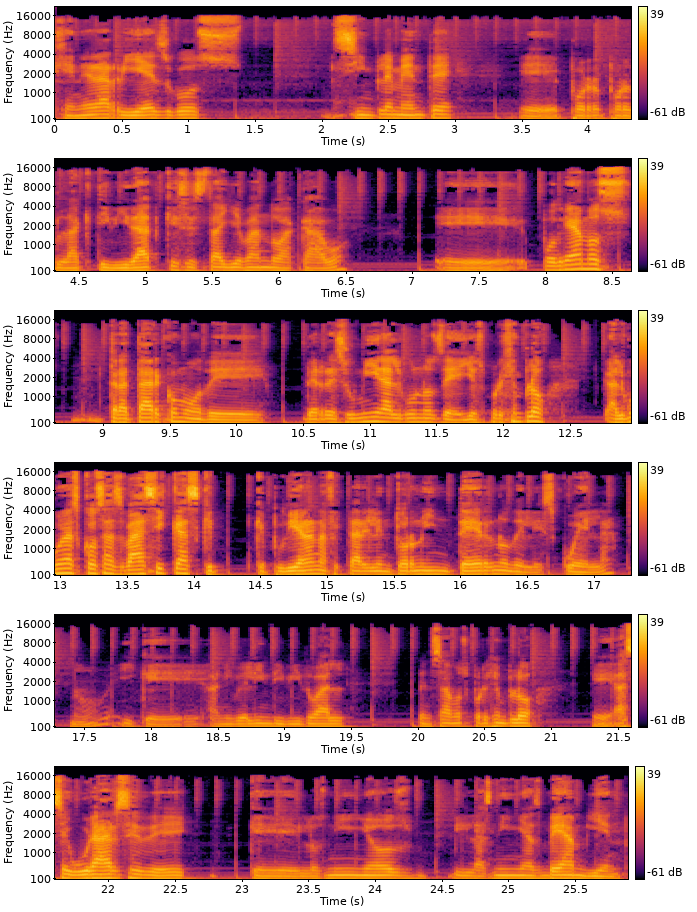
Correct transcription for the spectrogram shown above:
genera riesgos simplemente eh, por, la actividad que se está llevando a cabo. Eh, podríamos tratar como de de resumir algunos de ellos. Por ejemplo, algunas cosas básicas que, pudieran afectar el entorno interno de la escuela, ¿no? Y que a nivel individual pensamos, por ejemplo, eh, asegurarse de que los niños y las niñas vean bien,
